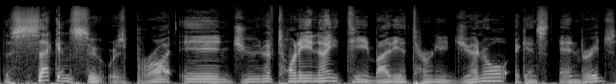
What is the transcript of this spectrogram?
The second suit was brought in June of 2019 by the Attorney General against Enbridge,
